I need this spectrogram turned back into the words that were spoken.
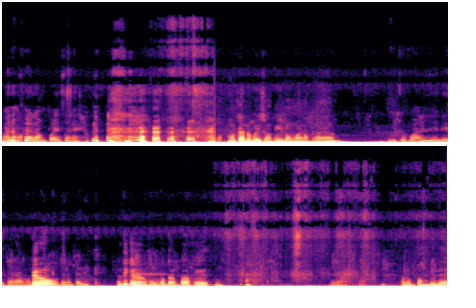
Manok na lang po isa ngayon. Magkano ba isang kilong manok ngayon? Hindi ko po ano, hindi pa na ako Pero- nakapunta ng palengke. Hindi ka na napupunta. Bakit? Wala po. Walang pambili.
